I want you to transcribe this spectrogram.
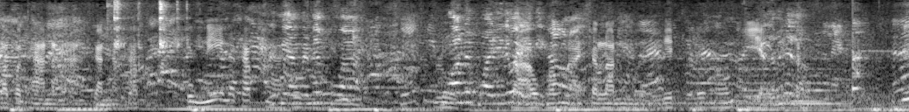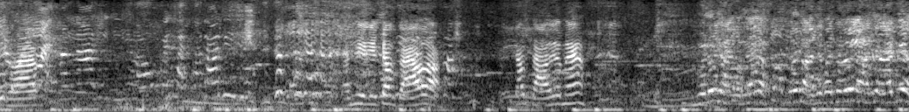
รับประทานอาหารกันนะครับพรุ่งนี้นะครับเมียไม่น่ากลัวลูกสาวของนายจรันเมืองฤทธิ์หรือน้องเอียงดีครับ ไปทางข้างหน้าดีอันนี้คือเจ้าสาวอะ เจ้าสาวใช่ไหมอืมไม่ต้องหลังนะไม่หลังจะไปทำไมหลังอย่างนั้นเนี่ย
